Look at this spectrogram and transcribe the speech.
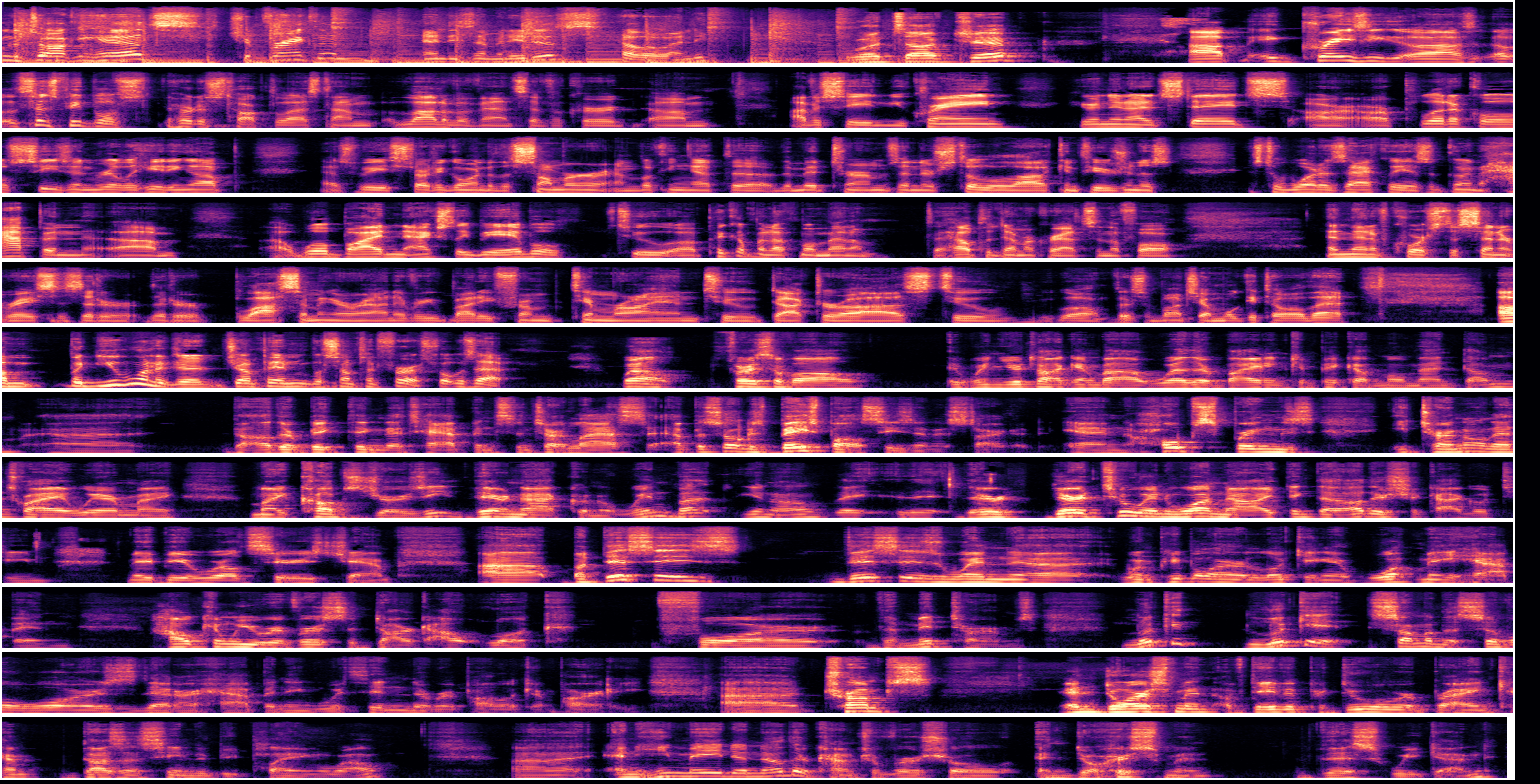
Welcome to Talking Heads. Chip Franklin, Endy Zemenides. Hello, Endy. What's up, Chip? Uh, crazy. Uh, since people have heard us talk the last time, a lot of events have occurred. Um, obviously, Ukraine, here in the United States, our, our political season really heating up as we start to go into the summer and looking at the, the midterms. And there's still a lot of confusion as, as to what exactly is going to happen. Um, uh, will Biden actually be able to uh, pick up enough momentum to help the Democrats in the fall? And then of course the Senate races that are that are blossoming around everybody from Tim Ryan to Dr. Oz to well, there's a bunch of them. We'll get to all that. Um, but you wanted to jump in with something first. What was that? Well, first of all, when you're talking about whether Biden can pick up momentum, uh, the other big thing that's happened since our last episode is baseball season has started and hope springs eternal. That's why i wear my my cubs jersey. They're not going to win but you know they, they they're they're two in one now. I think the other chicago team may be a world series champ. Uh, but this is this is when uh, when people are looking at what may happen how can we reverse the dark outlook for the midterms? Look at look at some of the civil wars that are happening within the Republican Party. Uh, Trump's endorsement of David Perdue over Brian Kemp doesn't seem to be playing well. Uh, and he made another controversial endorsement this weekend,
